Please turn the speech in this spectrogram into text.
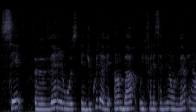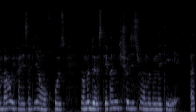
c'est euh, vert et rose. Et du coup, il y avait un bar où il fallait s'habiller en vert et un bar où il fallait s'habiller en rose. Et en mode, euh, c'était pas nous qui choisissions, en mode on était as-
